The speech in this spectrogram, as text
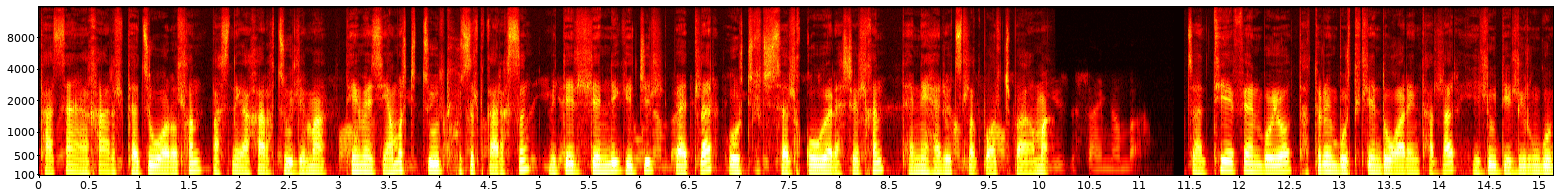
та сайн анхааралтай зөв оруулах нь бас нэг анхаарах зүйл юм а. Тиймээс ямар ч зүйлд хүсэлт гаргасан мэдээллээ нэг ижил байдлаар өөрчилж солихгүйгээр ашиглах нь таны хариуцлага болж байгаамаа. За TFN буюу татварын бүртгэлийн дугаарын талаар илүү дэлгэрэнгүй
